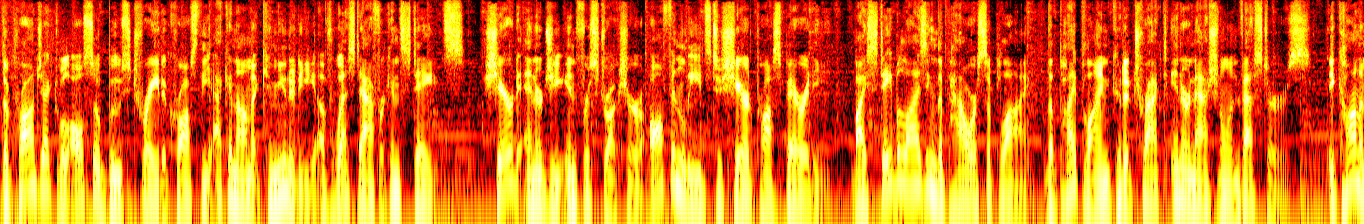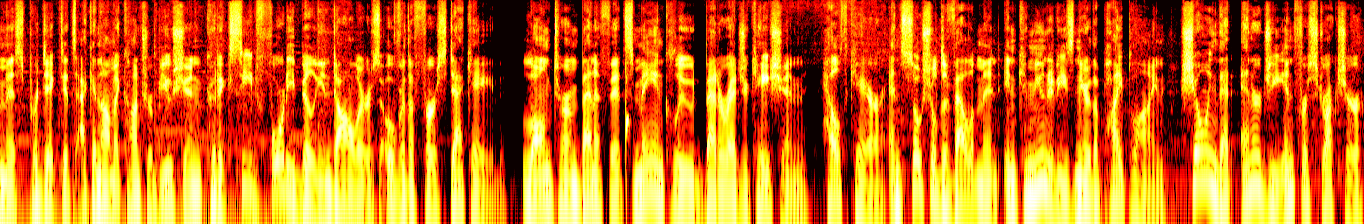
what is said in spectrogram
The project will also boost trade across the economic community of West African states, Shared energy infrastructure often leads to shared prosperity. By stabilizing the power supply, the pipeline could attract international investors. Economists predict its economic contribution could exceed $40 billion over the first decade. Long-term benefits may include better education, healthcare, and social development in communities near the pipeline, showing that energy infrastructure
